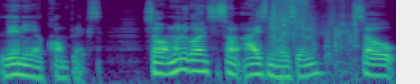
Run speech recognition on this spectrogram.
linear complex. So I'm gonna go into some isomerism. So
